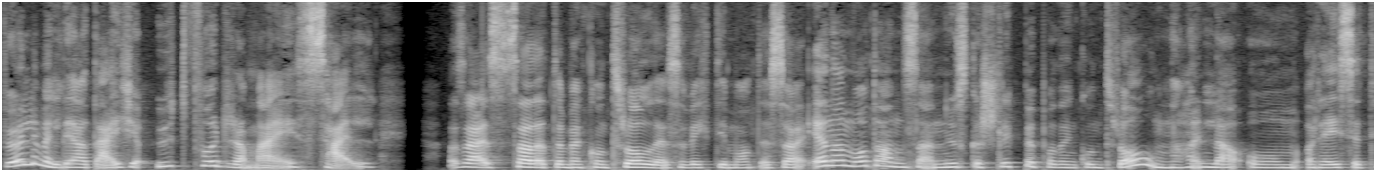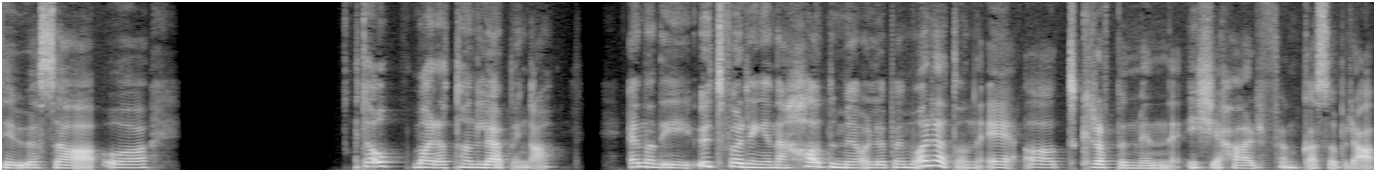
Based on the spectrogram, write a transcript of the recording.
føler vel det at jeg ikke utfordra meg selv. Altså, jeg sa dette med kontroll er så viktig måte, så en av måtene som jeg nå skal slippe på den kontrollen, handler om å reise til USA og ta opp maratonløpinga. En av de utfordringene jeg hadde med å løpe maraton, er at kroppen min ikke har funka så bra.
